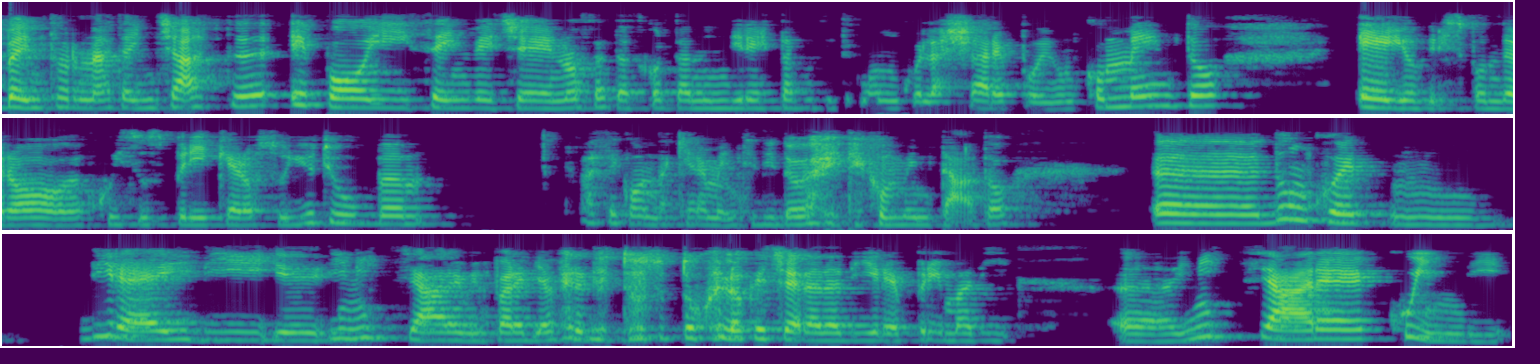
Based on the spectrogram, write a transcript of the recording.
bentornata in chat e poi se invece non state ascoltando in diretta potete comunque lasciare poi un commento e io vi risponderò qui su Spreaker o su YouTube, a seconda chiaramente di dove avete commentato. Eh, dunque, mh, direi di eh, iniziare, mi pare di aver detto tutto quello che c'era da dire prima di eh, iniziare, quindi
